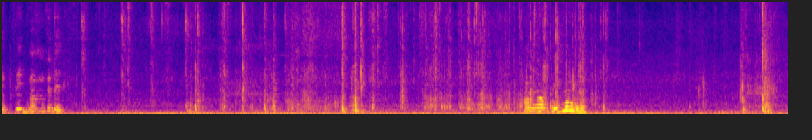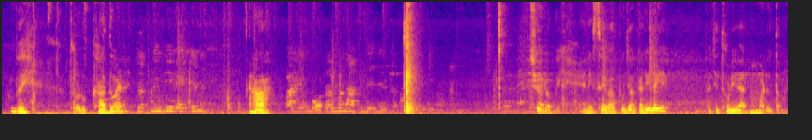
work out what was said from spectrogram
એ ka din. આમનું આમ ફ્રીજમાં મૂકડું ભાઈ થોડુંક ખાધું એણે ચટણી બી લેજે ને. હા. ચલો ભાઈ એની સેવા પૂજા કરી લઈએ. પછી થોડી વારમાં મળું તમને.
